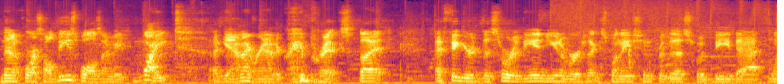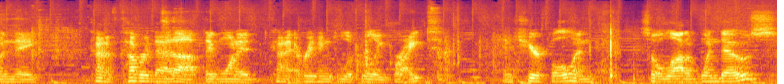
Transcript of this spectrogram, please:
then, of course, all these walls I made white. Again, I ran out of gray bricks, but I figured the sort of the in-universe explanation for this would be that when they kind of covered that up, they wanted kind of everything to look really bright and cheerful, and so a lot of windows.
